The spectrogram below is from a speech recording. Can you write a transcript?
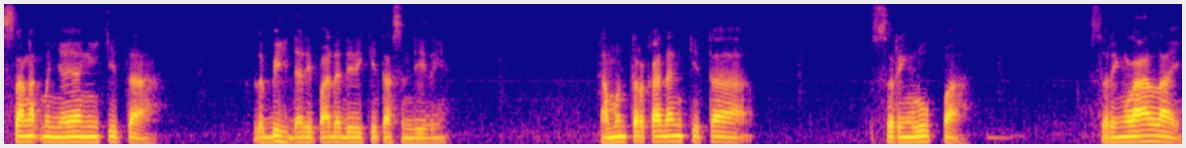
sangat menyayangi kita lebih daripada diri kita sendiri. Namun terkadang kita sering lupa, sering lalai.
